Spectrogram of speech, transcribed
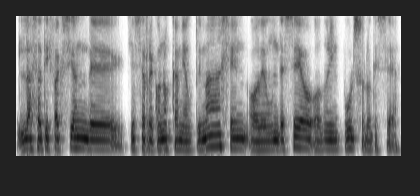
La satisfacción de que se reconozca mi autoimagen o de un deseo o de un impulso, lo que sea.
